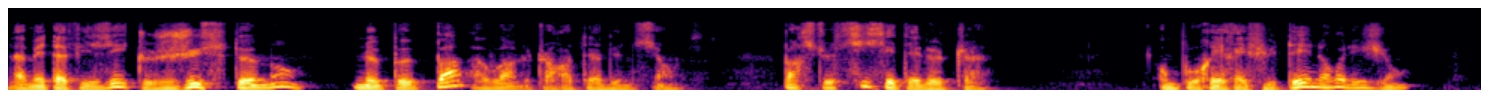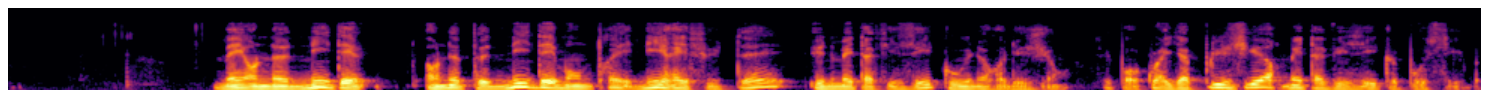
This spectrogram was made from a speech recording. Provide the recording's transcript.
La métaphysique, justement, ne peut pas avoir le caractère d'une science. Parce que si c'était le cas, on pourrait réfuter une religion. Mais on ne, on ne peut ni démontrer ni réfuter une métaphysique ou une religion. C'est pourquoi il y a plusieurs métaphysiques possibles.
